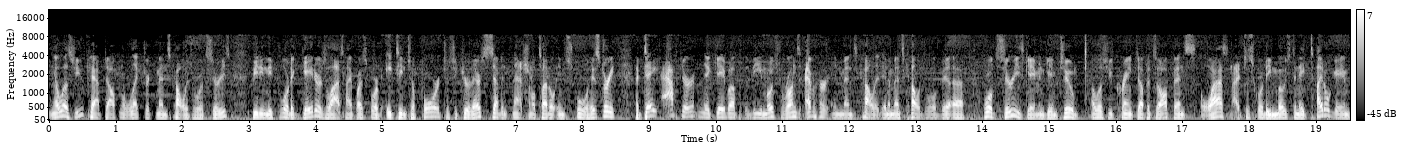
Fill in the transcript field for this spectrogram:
LSU capped off an electric men's college World Series, beating the Florida Gators last night by a score of 18 to 4 to secure their seventh national title in school history. A day after it gave up the most runs ever in men's college in a men's college World uh, World Series game in Game Two. LSU cranked up its offense last night to score the most in a title game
